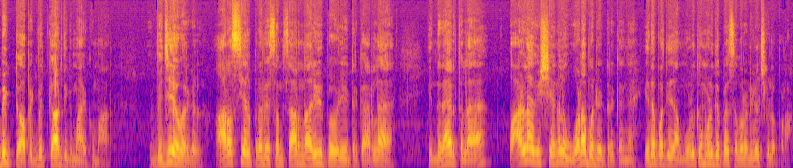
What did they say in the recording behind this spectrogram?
Big topic with Karthik Mayakumar. Vijay அவர்கள் அரசியல் பிரவேசம் சார்ந்த அறிவிப்பை வெளியிட்டிருக்கார்ல இந்த நேரத்தில் பல விஷயங்கள் உடப்பட்டு இருக்குங்க இதை பற்றி தான் முழுக்க முழுக்க பேச போகிற நிகழ்ச்சிக்குள்ள போகலாம்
